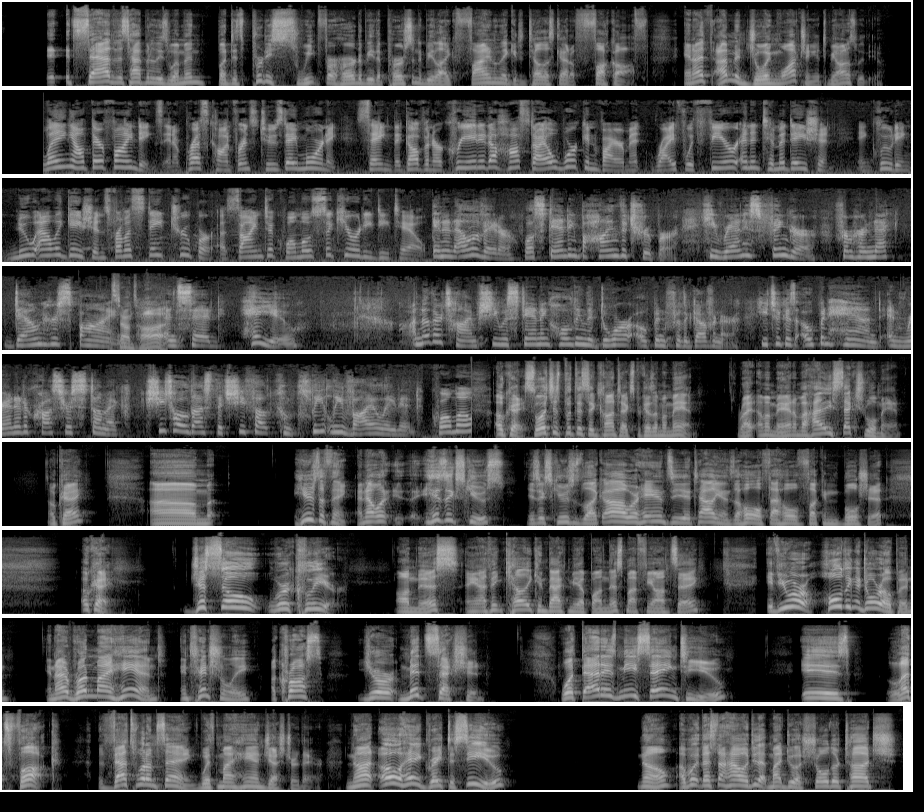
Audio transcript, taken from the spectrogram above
it, it's sad that this happened to these women, but it's pretty sweet for her to be the person to be like, finally get to tell this guy to fuck off. And I, I'm enjoying watching it, to be honest with you. Laying out their findings in a press conference Tuesday morning, saying the governor created a hostile work environment rife with fear and intimidation, including new allegations from a state trooper assigned to Cuomo's security detail. In an elevator, while standing behind the trooper, he ran his finger from her neck down her spine. Sounds hot. And said, Hey, you. Another time, she was standing holding the door open for the governor. He took his open hand and ran it across her stomach. She told us that she felt completely violated. Cuomo. Okay, so let's just put this in context because I'm a man, right? I'm a man. I'm a highly sexual man. Okay. Um, here's the thing, and now his excuse, his excuse is like, "Oh, we're handsy Italians." The whole that whole fucking bullshit. Okay, just so we're clear on this, and I think Kelly can back me up on this, my fiance. If you are holding a door open and I run my hand intentionally across your midsection, what that is me saying to you is let's fuck. That's what I'm saying with my hand gesture there. Not, oh, hey, great to see you. No, I would, that's not how I do that. Might do a shoulder touch,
